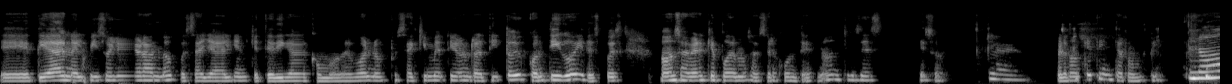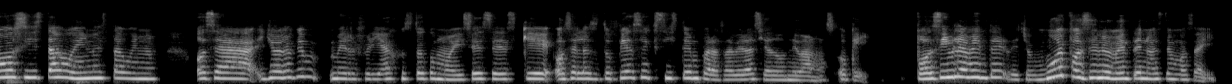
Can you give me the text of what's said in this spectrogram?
eh, tirada en el piso llorando, pues haya alguien que te diga como de, bueno, pues aquí me tiro un ratito contigo y después vamos a ver qué podemos hacer juntos, ¿no? Entonces, eso. Claro. Perdón que te interrumpí. No, sí, está bueno, está bueno. O sea, yo lo que me refería justo como dices es que, o sea, las utopías existen para saber hacia dónde vamos. Ok, posiblemente, de hecho, muy posiblemente no estemos ahí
